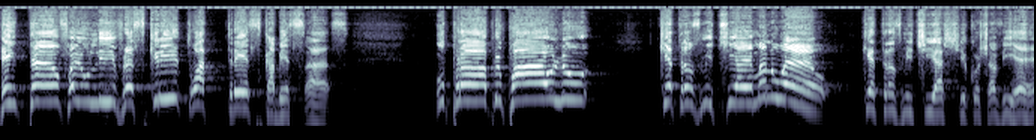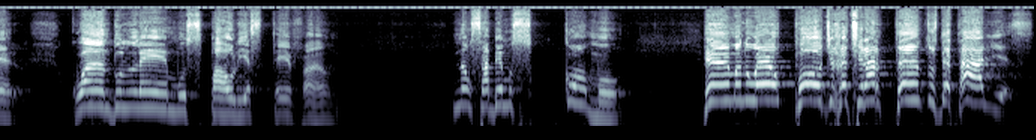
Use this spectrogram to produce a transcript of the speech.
Então foi um livro escrito a três cabeças. O próprio Paulo, que transmitia a Emmanuel, que transmitia a Chico Xavier. Quando lemos Paulo e Estevão, não sabemos como Emmanuel pôde retirar tantos detalhes,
